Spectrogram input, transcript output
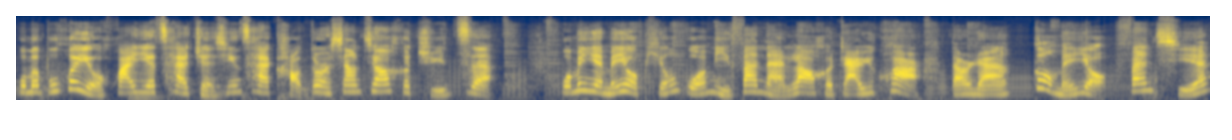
我们不会有花椰菜、卷心菜、烤豆、香蕉和橘子。我们也没有苹果、米饭、奶酪和炸鱼块，当然更没有番茄。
